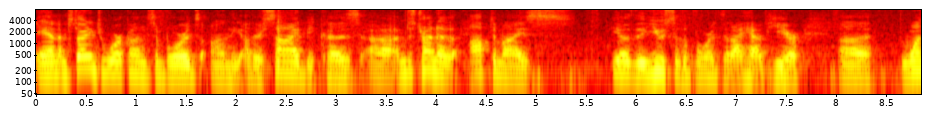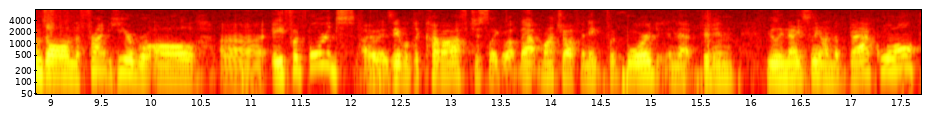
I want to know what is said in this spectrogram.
And I'm starting to work on some boards on the other side because uh, I'm just trying to optimize, you know, the use of the boards that I have here. Uh, the ones all in the front here were all uh, eight-foot boards. I was able to cut off just like about that much off an eight-foot board, and that fit in really nicely on the back wall.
